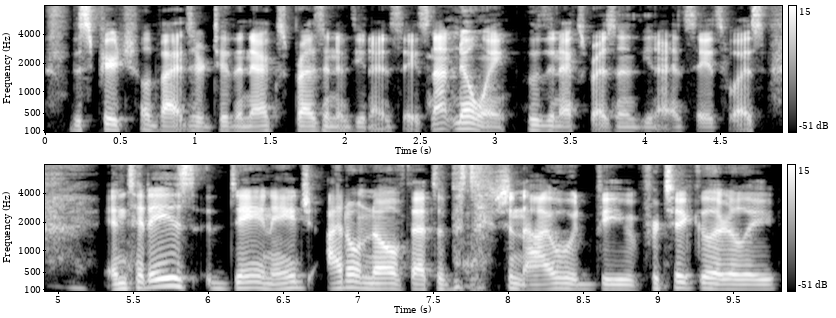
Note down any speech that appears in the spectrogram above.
the spiritual advisor to the next president of the united states not knowing who the next president of the united states was. In today's day and age i don't know if that's a position i would be particularly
